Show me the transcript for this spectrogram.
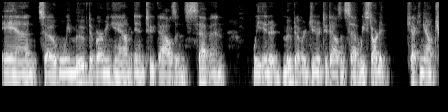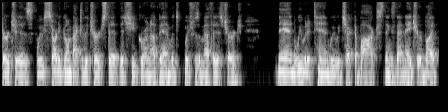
And so when we moved to Birmingham in 2007, we entered, moved over in June of 2007. We started checking out churches. We started going back to the church that, that she'd grown up in, which, which was a Methodist church. And we would attend, we would check the box, things of that nature. But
